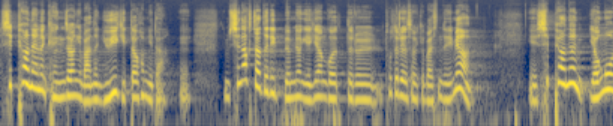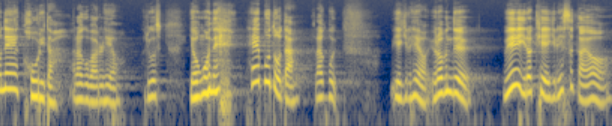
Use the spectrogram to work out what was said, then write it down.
시편에는 굉장히 많은 유익이 있다고 합니다. 예. 신학자들이 몇 명 얘기한 것들을 토대로 해서 이렇게 말씀드리면 예, 시편은 영혼의 거울이다라고 말을 해요. 그리고 영혼의 해부도다라고 얘기를 해요. 여러분들 왜 이렇게 얘기를 했을까요?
